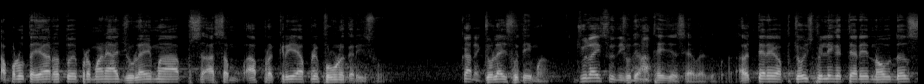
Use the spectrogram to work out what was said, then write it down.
આપણો તૈયાર હતો એ પ્રમાણે આ જુલાઈમાં આ પ્રક્રિયા આપણે પૂર્ણ કરીશું. કરેક્ટ જુલાઈ સુધીમાં. જુલાઈ સુધી સુધી થઈ જશે હવે. અત્યારે ચોઈસ ફિલિંગ અત્યારે નવ દસ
